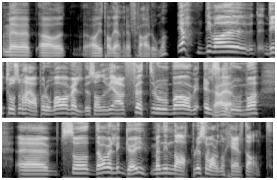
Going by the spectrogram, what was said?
Med, av, av italienere fra Roma? Ja, de var De to som heia på Roma, var veldig sånn Vi er født Roma, og vi elsker Ja, ja. Roma. Eh, så det var veldig gøy. Men i Napoli så var det noe helt annet.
